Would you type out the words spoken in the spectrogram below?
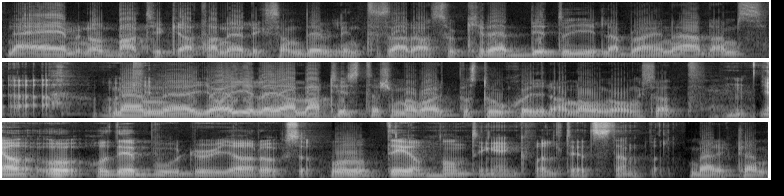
Nej, men de bara tycker att han är liksom, det är väl inte så, här, så kreddigt att gilla Brian Adams. Ah, okej. Men eh, jag gillar ju alla artister som har varit på Storskyran någon gång, så att Ja, och, och det borde du göra också. Mm. Det om någonting är en kvalitetsstämpel. verkligen.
